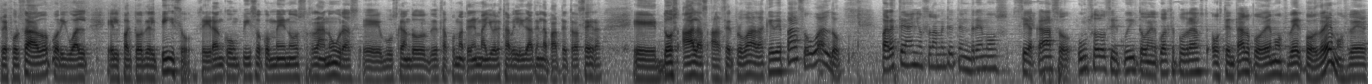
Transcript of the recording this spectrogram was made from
reforzado, por igual el factor del piso. Se irán con un piso con menos ranuras, eh, buscando de esta forma tener mayor estabilidad en la parte trasera. Eh, dos alas a ser probadas, que de paso, Waldo, para este año solamente tendremos, si acaso, un solo circuito en el cual se podrá ostentar o podemos ver, podremos ver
